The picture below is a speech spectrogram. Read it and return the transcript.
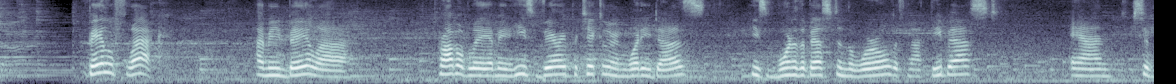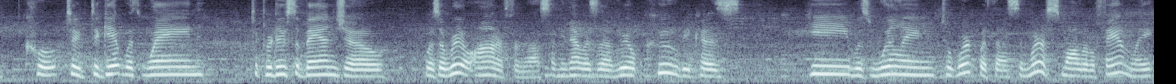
dance. Bela Fleck. I mean, Bela, probably, I mean, he's very particular in what he does. He's one of the best in the world, if not the best. And to, to, to get with Wayne to produce a banjo was a real honor for us. I mean, that was a real coup because he was willing to work with us. And we're a small little family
